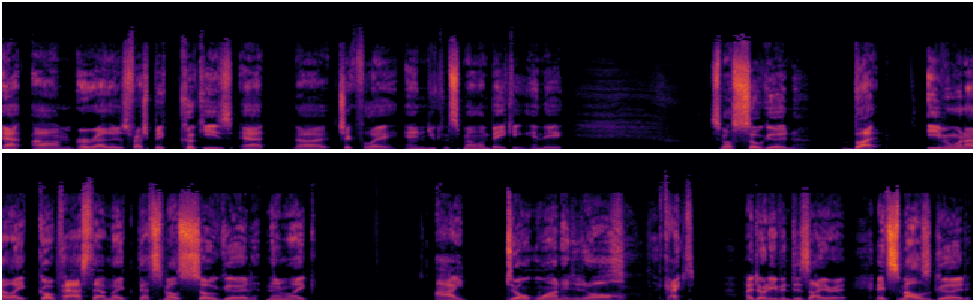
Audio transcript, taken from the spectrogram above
at, um, or rather, there's fresh baked cookies at uh, Chick fil A, and you can smell them baking, and they smell so good. But even when I like go past that, I'm like, that smells so good. And then I'm like, I don't want it at all. Like I I don't even desire it. It smells good.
